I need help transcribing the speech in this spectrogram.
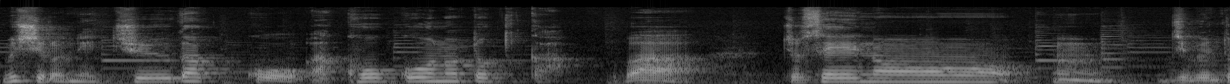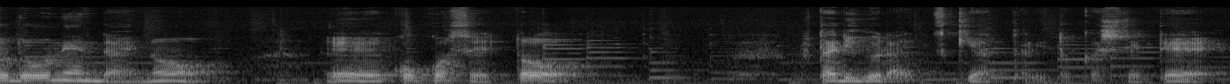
むしろね中学校あ高校の時かは女性の、うん、自分と同年代の、えー、高校生と2人ぐらい付き合ったりとかしてて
